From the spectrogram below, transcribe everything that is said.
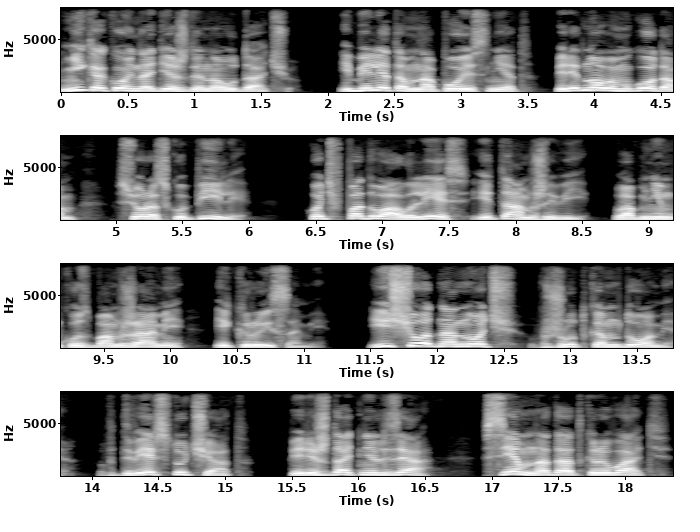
Никакой надежды на удачу. И билетов на поезд нет. Перед Новым годом все раскупили. Хоть в подвал лезь и там живи, в обнимку с бомжами и крысами. Еще одна ночь в жутком доме. В дверь стучат. Переждать нельзя. Всем надо открывать,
